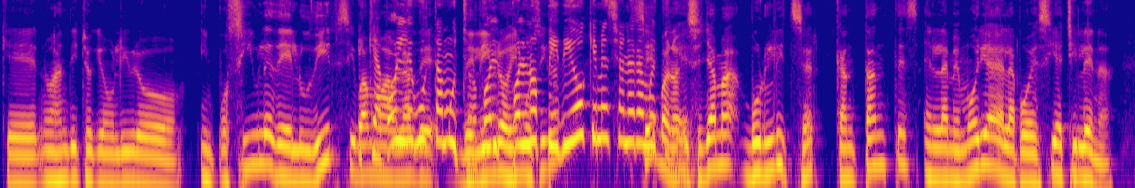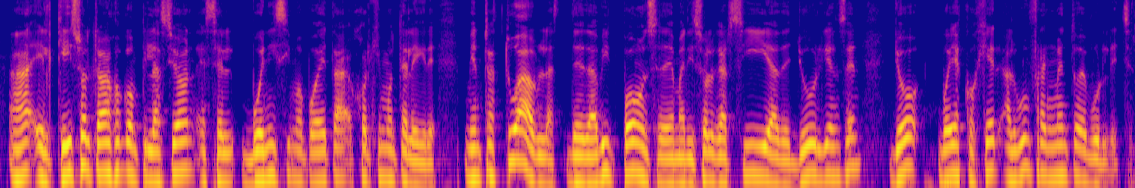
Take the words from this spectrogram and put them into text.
que nos han dicho que es un libro imposible de eludir si Es vamos que a Paul le hablar de- gusta mucho. de Paul, libros y Paul nos música. pidió que mencionáramos Sí, este bueno, y se llama Burlitzer, Cantantes en la memoria de la poesía chilena. Ah, el que hizo el trabajo de compilación es el buenísimo poeta Jorge Montalegre. Mientras tú hablas de David Ponce, de Marisol García, de Jürgensen, yo voy a escoger algún fragmento de Burlitzer.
